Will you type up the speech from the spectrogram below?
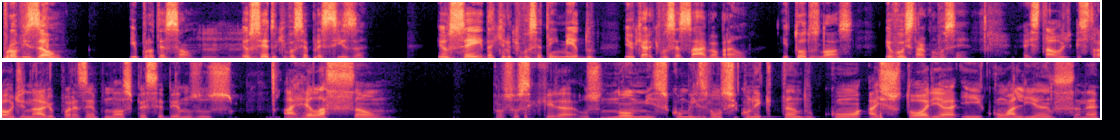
Provisão e proteção. Uhum. Eu sei do que você precisa. Eu sei daquilo que você tem medo. E eu quero que você saiba, Abraão, e todos nós, eu vou estar com você. É extraordinário, por exemplo, nós percebermos os, a relação, professor Siqueira, os nomes, como eles vão se conectando com a história e com a aliança, né?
